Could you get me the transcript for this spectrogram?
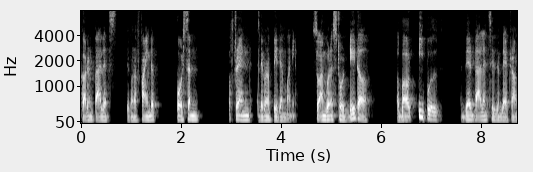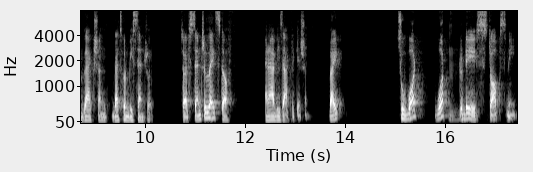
current balance. They're going to find a person, a friend, and they're going to pay them money. So I'm going to store data about people, their balances and their transactions. That's going to be central. So I've centralized stuff and I have these applications, right? So what, what mm-hmm. today stops me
